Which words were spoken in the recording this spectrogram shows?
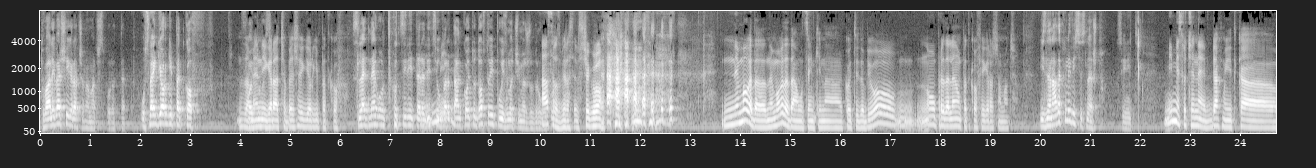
Това ли беше играча на матча според теб? Освен Георги Петков. За мен играча беше Георги Петков. След него от сините редици Ми... Обертан, който доста ви поизмъчи между другото. Аз разбира се, шегувам. не, мога да, не мога да давам оценки на който и да било, но определено Петков е играч на матча. Изненадаха ли ви се с нещо? сините? Ми, мисля, че не. Бяхме ги така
